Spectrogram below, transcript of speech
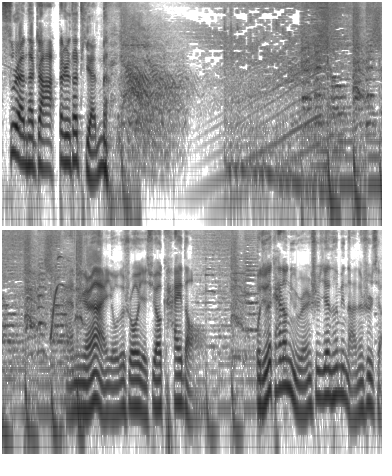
虽然它渣，但是它甜呢。哎，女人啊，有的时候也需要开导。我觉得开导女人是一件特别难的事情。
